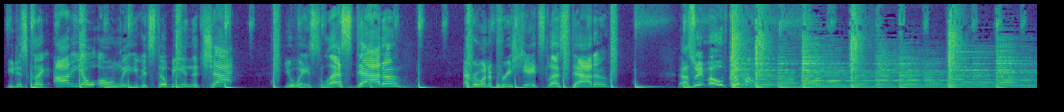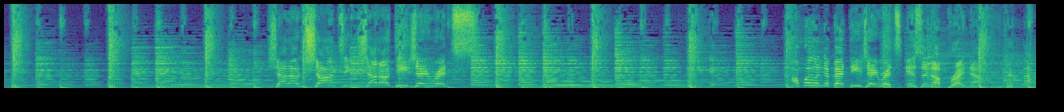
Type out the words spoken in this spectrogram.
You just click audio only. You can still be in the chat. You waste less data. Everyone appreciates less data. As we move, come on. Shout out Shanti. Shout out DJ Ritz. I'm willing to bet DJ Ritz isn't up right now.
